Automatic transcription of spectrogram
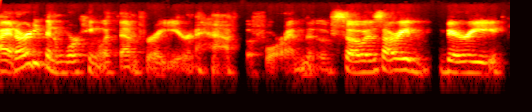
I had already been working with them for a year and a half before I moved. So I was already very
